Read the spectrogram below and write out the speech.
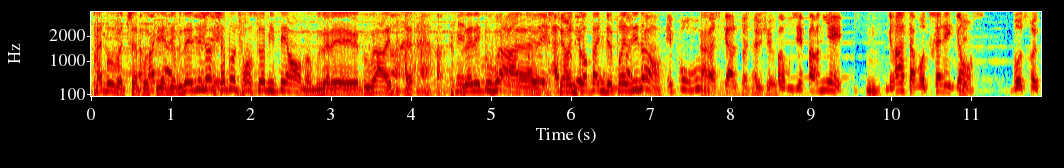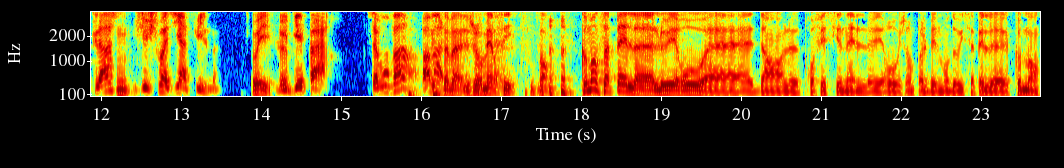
Très beau votre chapeau. Vous avez déjà le chapeau de François Mitterrand, donc vous allez pouvoir être, vous allez pouvoir euh, faire une campagne de président. Et pour vous, ah. Pascal, parce que je ne vais pas vous épargner, hmm. grâce à votre élégance, votre classe, hmm. j'ai choisi un film. Oui. Le Guépard. Ça vous va? Pas mal. Ça va, je vous remercie. Bon. Comment s'appelle euh, le héros euh, dans le professionnel, le héros Jean-Paul Belmondo? Il s'appelle comment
